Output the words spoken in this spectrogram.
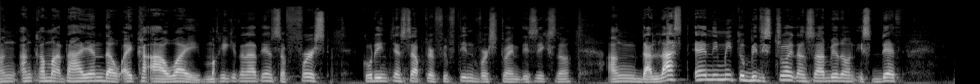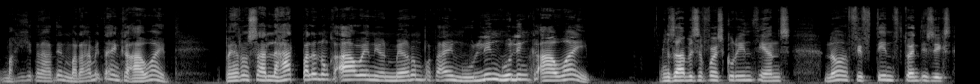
Ang, ang kamatayan daw ay kaaway. Makikita natin sa 1 Corinthians chapter 15 verse 26, no? Ang the last enemy to be destroyed, ang sabi ron, is death. Makikita natin, marami tayong kaaway. Pero sa lahat pala ng kaaway na yun, meron pa tayong huling-huling kaaway. Ang sabi sa 1 Corinthians no, 15.26,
